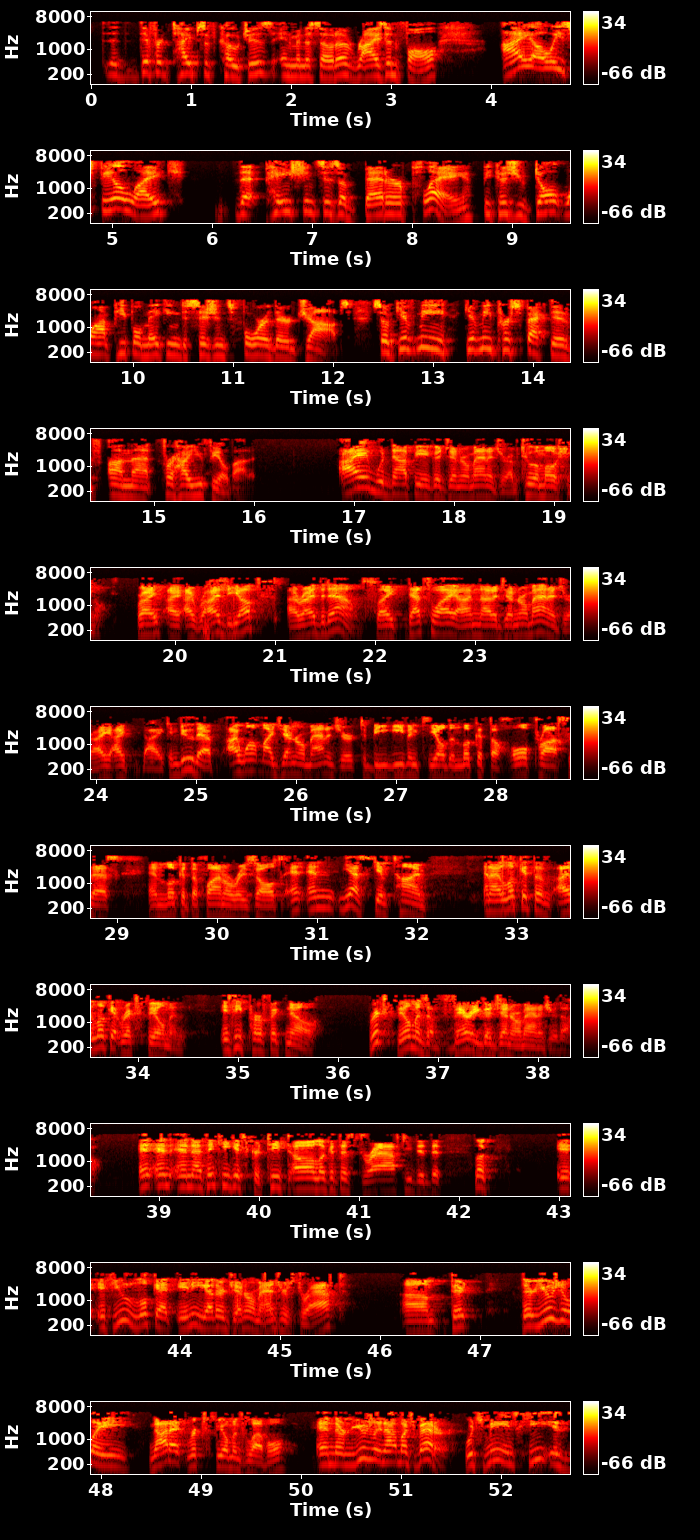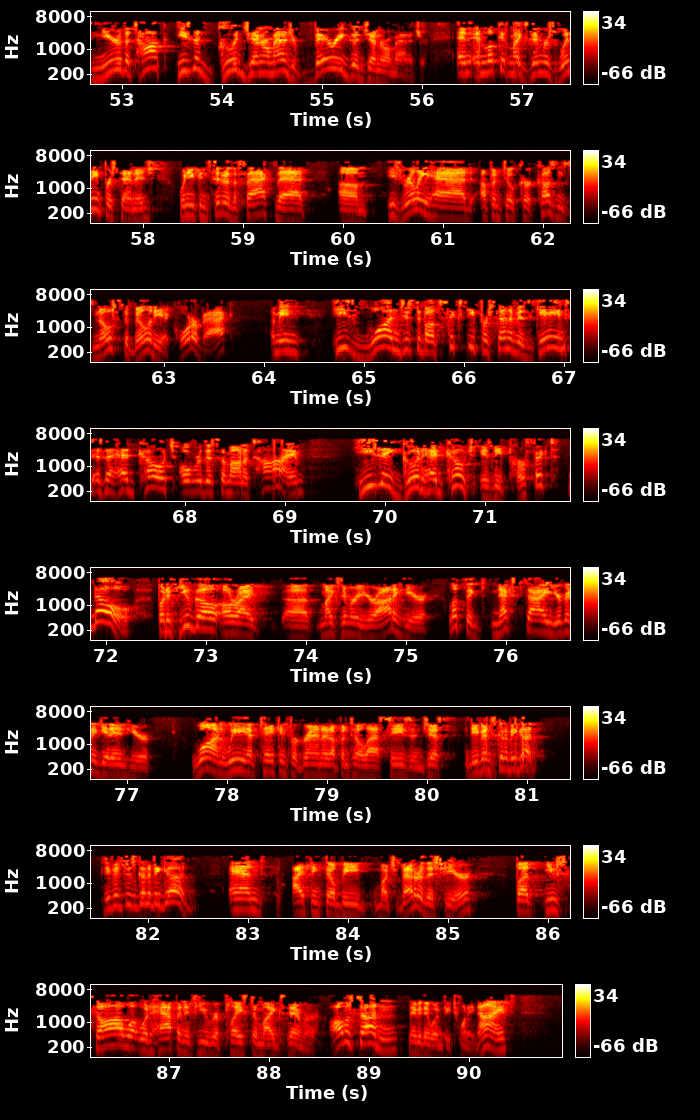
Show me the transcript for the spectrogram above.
different types of coaches in Minnesota rise and fall. I always feel like that patience is a better play because you don't want people making decisions for their jobs. So give me give me perspective on that for how you feel about it. I would not be a good general manager. I'm too emotional right? I, I ride the ups, I ride the downs. Like that's why I'm not a general manager. I, I I can do that. I want my general manager to be even keeled and look at the whole process and look at the final results. And and yes, give time. And I look at the I look at Rick Spielman. Is he perfect? No. Rick Spielman's a very good general manager though. And and and I think he gets critiqued. Oh, look at this draft. He did this. Look, if you look at any other general manager's draft, um, they're they're usually not at Rick Spielman's level, and they're usually not much better, which means he is near the top. He's a good general manager, very good general manager. And, and look at Mike Zimmer's winning percentage when you consider the fact that um, he's really had, up until Kirk Cousins, no stability at quarterback. I mean, he's won just about 60% of his games as a head coach over this amount of time. He's a good head coach. Is he perfect? No. But if you go, all right, uh, Mike Zimmer, you're out of here. Look, the next guy you're going to get in here one, we have taken for granted up until last season just the defense is going to be good. The defense is going to be good. And I think they'll be much better this year. But you saw what would happen if you replaced a Mike Zimmer. All of a sudden, maybe they wouldn't be 29th,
